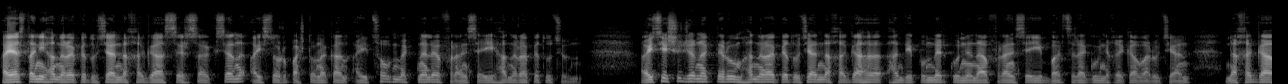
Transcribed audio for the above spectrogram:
Հայաստանի Հանրապետության նախագահ Սերժ Սարգսյանը այսօր պաշտոնական այցով մեկնել է Ֆրանսիայի Հանրապետություն։ Այսի շրջանակներում Հանրապետության նախագահը հանդիպումներ կունենա Ֆրանսիայի բարձրագույն ղեկավարության, նախագահ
